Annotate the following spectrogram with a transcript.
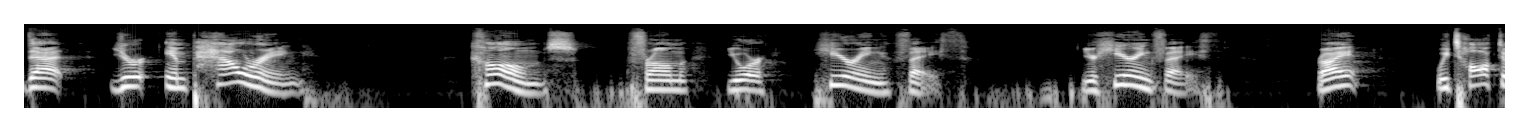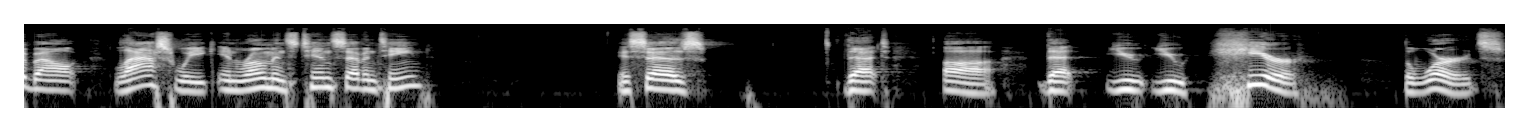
that your empowering comes from your hearing faith. Your hearing faith, right? We talked about last week in Romans 10 17. It says that uh, that you you hear the words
